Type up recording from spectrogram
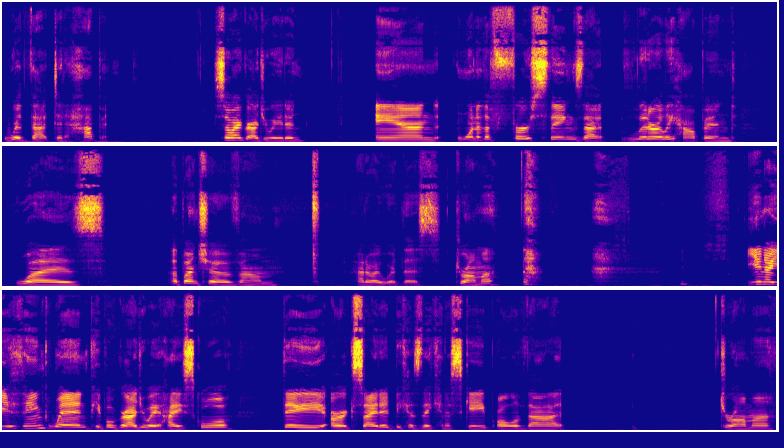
where that didn't happen. So I graduated. And one of the first things that literally happened was a bunch of, um, how do I word this? Drama. you know, you think when people graduate high school, they are excited because they can escape all of that drama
